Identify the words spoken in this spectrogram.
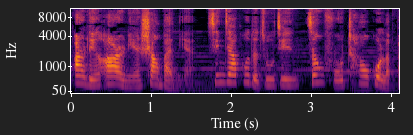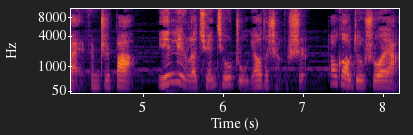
二零二二年上半年，新加坡的租金增幅超过了百分之八，引领了全球主要的城市。报告就说呀，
